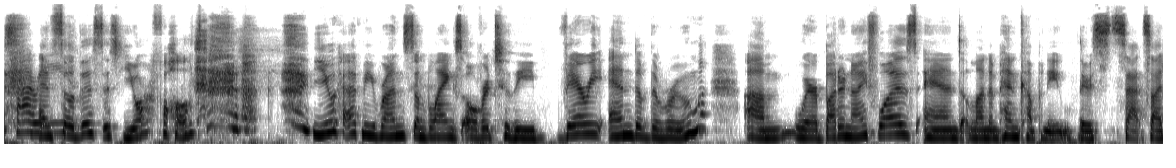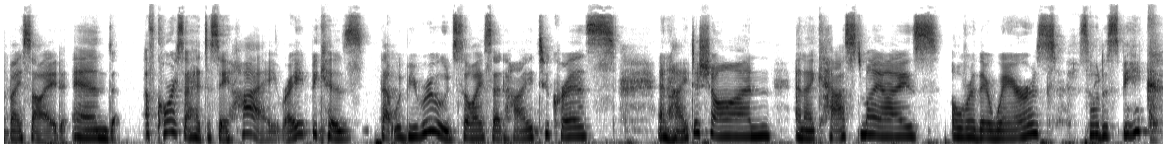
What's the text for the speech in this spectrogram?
Sorry. and so this is your fault. you had me run some blanks over to the very end of the room um, where Butterknife was and London Pen Company. They sat side by side. And of course, I had to say hi, right? Because that would be rude. So I said hi to Chris and hi to Sean. And I cast my eyes over their wares, so to speak.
